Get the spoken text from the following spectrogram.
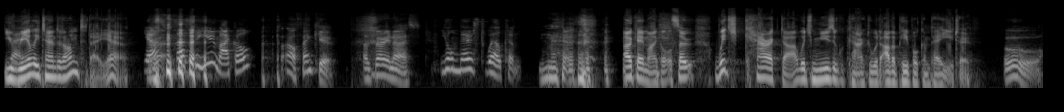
You today. really turned it on today, yeah. Yeah, that's for you, Michael. Oh, thank you. That's very nice. You're most welcome. Okay, Michael. So, which character, which musical character would other people compare you to? ooh,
